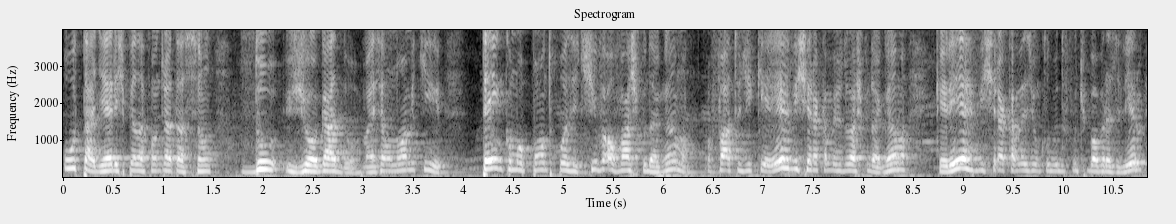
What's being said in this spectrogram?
o Tadieres pela contratação do jogador. Mas é um nome que tem como ponto positivo ao Vasco da Gama o fato de querer vestir a camisa do Vasco da Gama, querer vestir a camisa de um clube do futebol brasileiro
